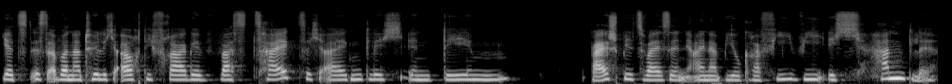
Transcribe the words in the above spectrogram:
jetzt ist aber natürlich auch die Frage, was zeigt sich eigentlich in dem beispielsweise in einer Biografie, wie ich handle?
